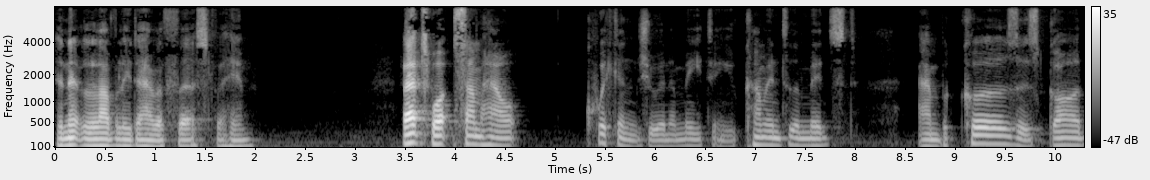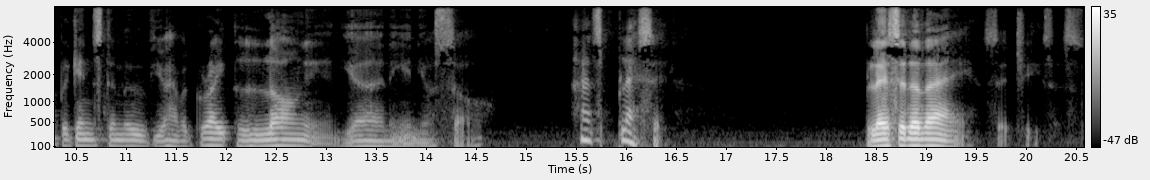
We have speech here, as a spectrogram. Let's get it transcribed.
Isn't it lovely to have a thirst for Him? That's what somehow quickens you in a meeting. You come into the midst, and because as God begins to move, you have a great longing and yearning in your soul. That's blessed. Blessed are they, said Jesus,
